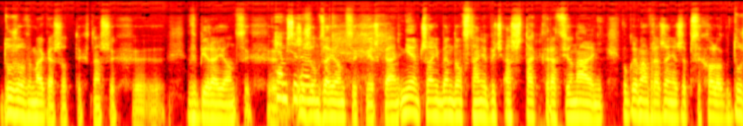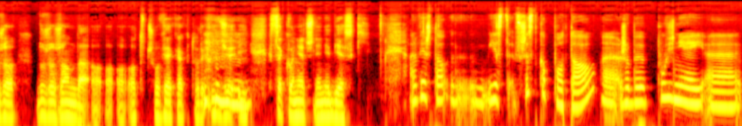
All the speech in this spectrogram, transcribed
Dużo wymagasz od tych naszych y, wybierających, y, Ja myślę, że- urządzających mieszkań. Nie wiem, czy oni będą w stanie być aż tak racjonalni. W ogóle mam wrażenie, że psycholog dużo, dużo żąda o, o, od człowieka, który idzie i chce koniecznie niebieski. Ale wiesz, to y, jest wszystko po to, y, żeby później e,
